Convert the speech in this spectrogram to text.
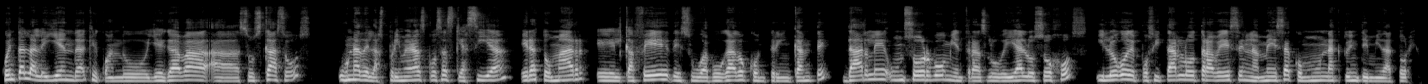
Cuenta la leyenda que cuando llegaba a sus casos, una de las primeras cosas que hacía era tomar el café de su abogado contrincante, darle un sorbo mientras lo veía a los ojos y luego depositarlo otra vez en la mesa como un acto intimidatorio.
